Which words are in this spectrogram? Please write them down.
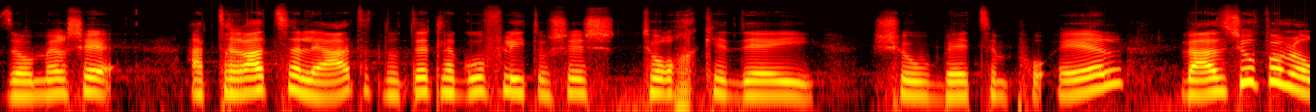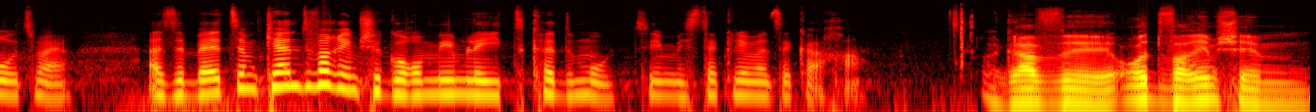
זה אומר שאת רצה לאט, את נותנת לגוף להתאושש תוך כדי שהוא בעצם פועל, ואז שוב פעם לרוץ מהר. אז זה בעצם כן דברים שגורמים להתקדמות, אם מסתכלים על זה ככה. אגב, אה, עוד דברים שהם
